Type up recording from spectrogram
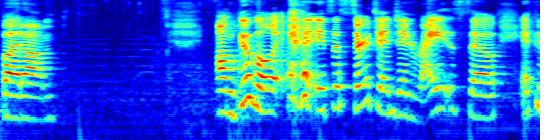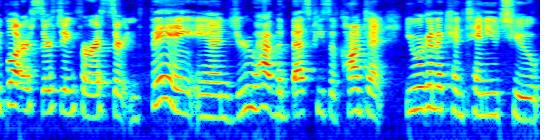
But um, on Google, it's a search engine, right? So if people are searching for a certain thing and you have the best piece of content, you are going to continue to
